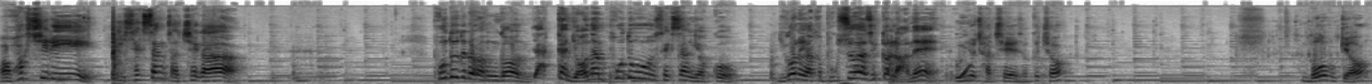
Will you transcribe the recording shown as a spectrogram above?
아, 확실히 이 색상 자체가 포도 들어간 건 약간 연한 포도 색상이었고 이거는 약간 복숭아 색깔 나네 음료 자체에서 그쵸? 먹어볼게요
